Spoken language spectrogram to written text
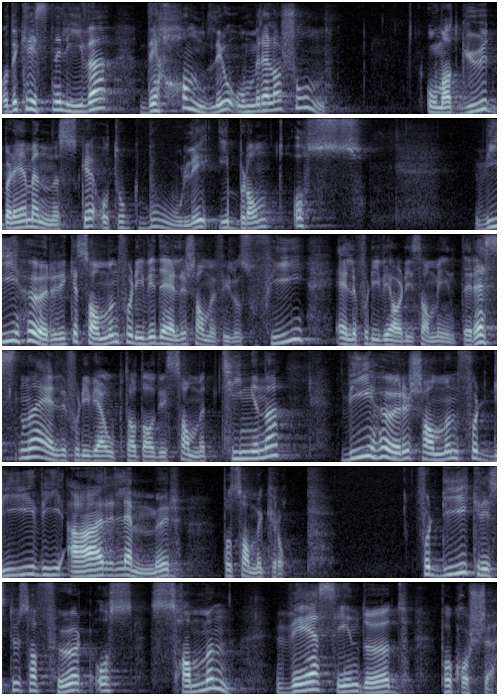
Og det kristne livet det handler jo om relasjon. Om at Gud ble menneske og tok bolig iblant oss. Vi hører ikke sammen fordi vi deler samme filosofi, eller fordi vi har de samme interessene, eller fordi vi er opptatt av de samme tingene. Vi hører sammen fordi vi er lemmer på samme kropp. Fordi Kristus har ført oss sammen ved sin død på korset.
